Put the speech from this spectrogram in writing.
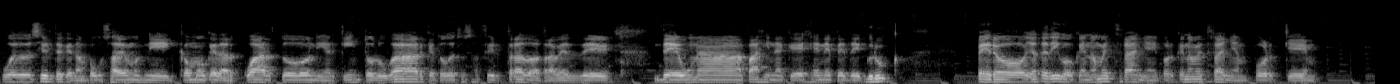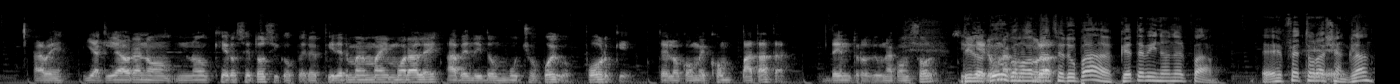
puedo decirte que tampoco sabemos ni cómo quedar cuarto, ni el quinto lugar, que todo esto se ha filtrado a través de, de una página que es NPD Group, pero ya te digo que no me extraña. ¿Y por qué no me extrañan? Porque, a ver, y aquí ahora no, no quiero ser tóxico, pero Spider-Man Miles Morales ha vendido muchos juegos porque te lo comes con patatas dentro de una consola. Dilo tú, ¿cómo compraste tu pad? ¿Qué te vino en el pad? ¿Es efecto eh, Clan?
